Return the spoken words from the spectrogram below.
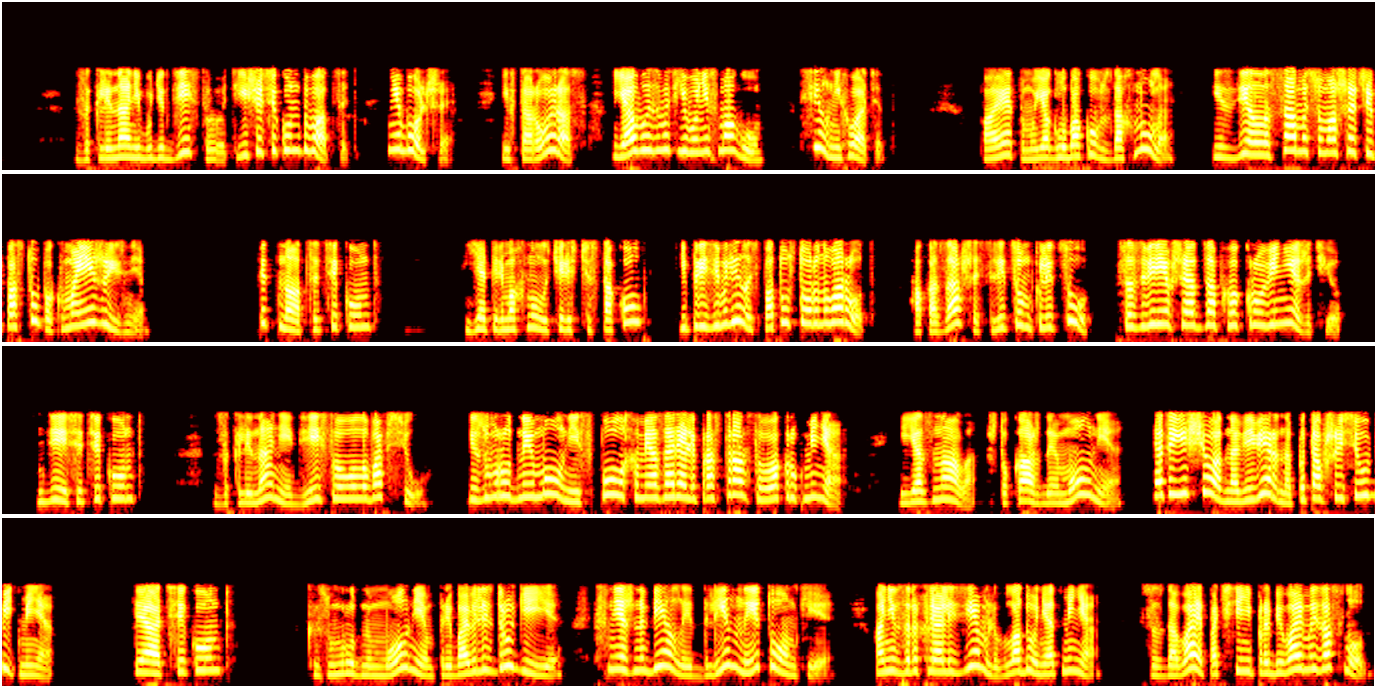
Заклинание будет действовать еще секунд двадцать, не больше, и второй раз я вызвать его не смогу, сил не хватит. Поэтому я глубоко вздохнула и сделала самый сумасшедший поступок в моей жизни. Пятнадцать секунд. Я перемахнула через чистокол и приземлилась по ту сторону ворот, оказавшись лицом к лицу со зверевшей от запаха крови нежитью. Десять секунд. Заклинание действовало вовсю. Изумрудные молнии с полохами озаряли пространство вокруг меня, и я знала, что каждая молния — это еще одна виверна, пытавшаяся убить меня. Пять секунд. К изумрудным молниям прибавились другие, снежно-белые, длинные и тонкие. Они взрыхляли землю в ладони от меня, создавая почти непробиваемый заслон.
